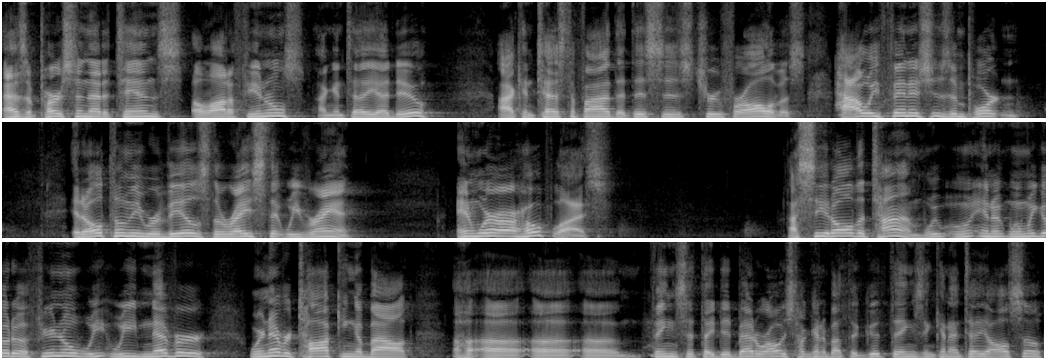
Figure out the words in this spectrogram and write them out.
As a person that attends a lot of funerals, I can tell you I do. I can testify that this is true for all of us. How we finish is important. It ultimately reveals the race that we've ran and where our hope lies. I see it all the time. We, when we go to a funeral, we, we never, we're never talking about uh, uh, uh, uh, things that they did bad. We're always talking about the good things. And can I tell you also,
